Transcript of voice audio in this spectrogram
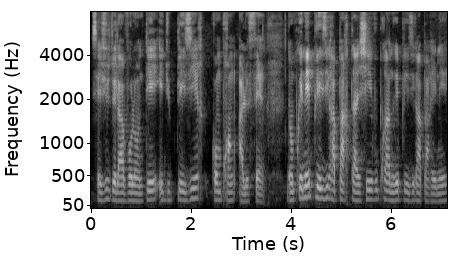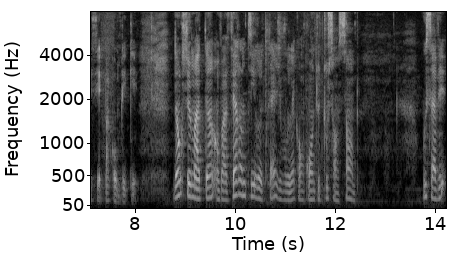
C'est juste de la volonté et du plaisir qu'on prend à le faire. Donc, prenez plaisir à partager. Vous prendrez plaisir à parrainer. C'est pas compliqué. Donc, ce matin, on va faire un petit retrait. Je voudrais qu'on compte tous ensemble. Vous savez,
